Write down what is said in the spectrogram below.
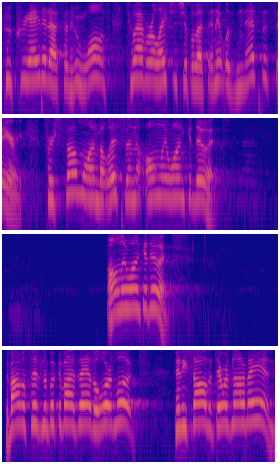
who created us and who wants to have a relationship with us. And it was necessary for someone, but listen, only one could do it. Only one could do it. The Bible says in the book of Isaiah, the Lord looked and he saw that there was not a man.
